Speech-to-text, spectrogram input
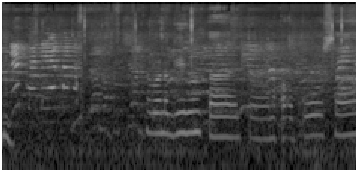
Habang naghihintay, ito, nakaupo sa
